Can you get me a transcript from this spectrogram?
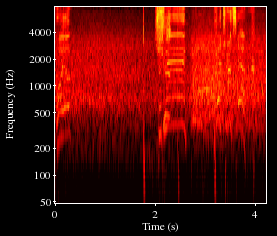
과연 슈팅! 페트르체크!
